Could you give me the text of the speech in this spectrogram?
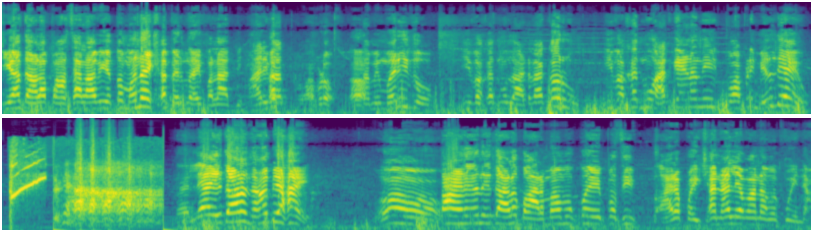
જ્યાં દાડા પાછા લાવી તો મને ખબર નહીં ભલા મારી વાત આપડો તમે મરી દો એ વખત હું લાડવા કરું એ વખત હું હાથ ગયણા ની તો આપડી મિલ દે આવ્યો એટલે એ દાડા ના બેહાય. તાણે અને દાડા બારમા માં કોઈ પછી આરે પૈસા ના લેવાના હોય કોઈના.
